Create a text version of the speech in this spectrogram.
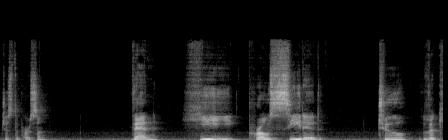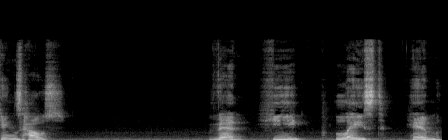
just a person. Then he proceeded to the king's house. Then he placed him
